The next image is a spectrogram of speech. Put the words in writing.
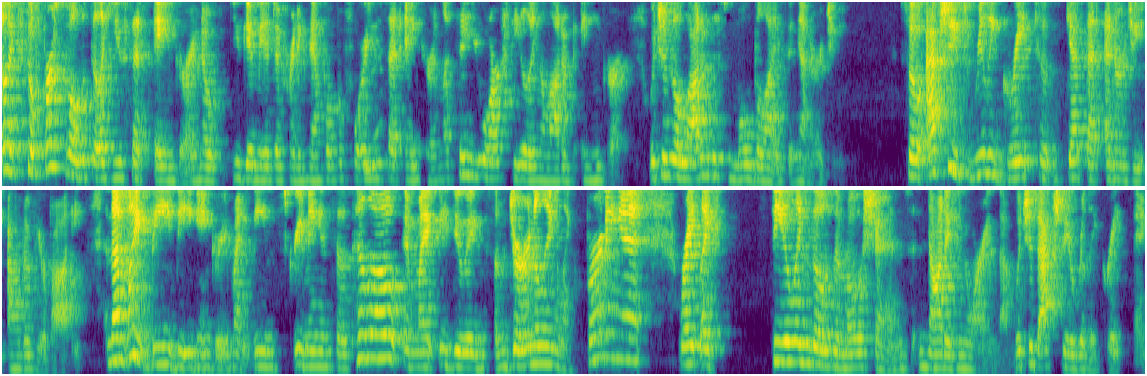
like so. First of all, with the, like you said, anger. I know you gave me a different example before. Mm-hmm. You said anger, and let's say you are feeling a lot of anger, which is a lot of this mobilizing energy. So actually, it's really great to get that energy out of your body. And that might be being angry. It might mean screaming into a pillow. It might be doing some journaling, like burning it, right? Like feeling those emotions, not ignoring them, which is actually a really great thing.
